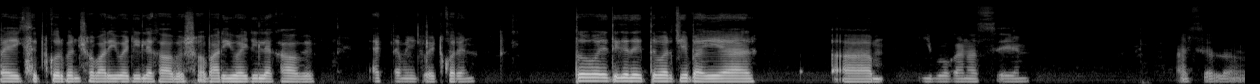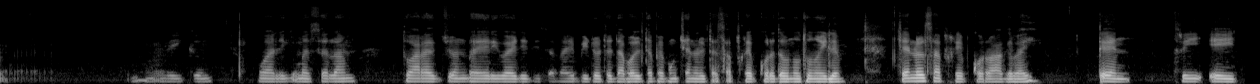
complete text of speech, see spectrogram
ভাই অ্যাকসেপ্ট করবেন, সবার ইউআইডি লেখা হবে, সবার ইউআইডি লেখা হবে। একটা মিনিট ওয়েট করেন। তো এদিকে দেখতে পাচ্ছি ভাইয়ার ইবোগান আছে। আসসালামু আলাইকুম। ওয়ালাইকুম আসসালাম। তো আর একজন ভাইয়ের ইউআইডি দিছে ভাই, ভিডিওতে ডাবল ট্যাপ এবং চ্যানেলটা সাবস্ক্রাইব করে দাও নতুন হইলে। চ্যানেল সাবস্ক্রাইব করো আগে ভাই। টেন থ্রি এইট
